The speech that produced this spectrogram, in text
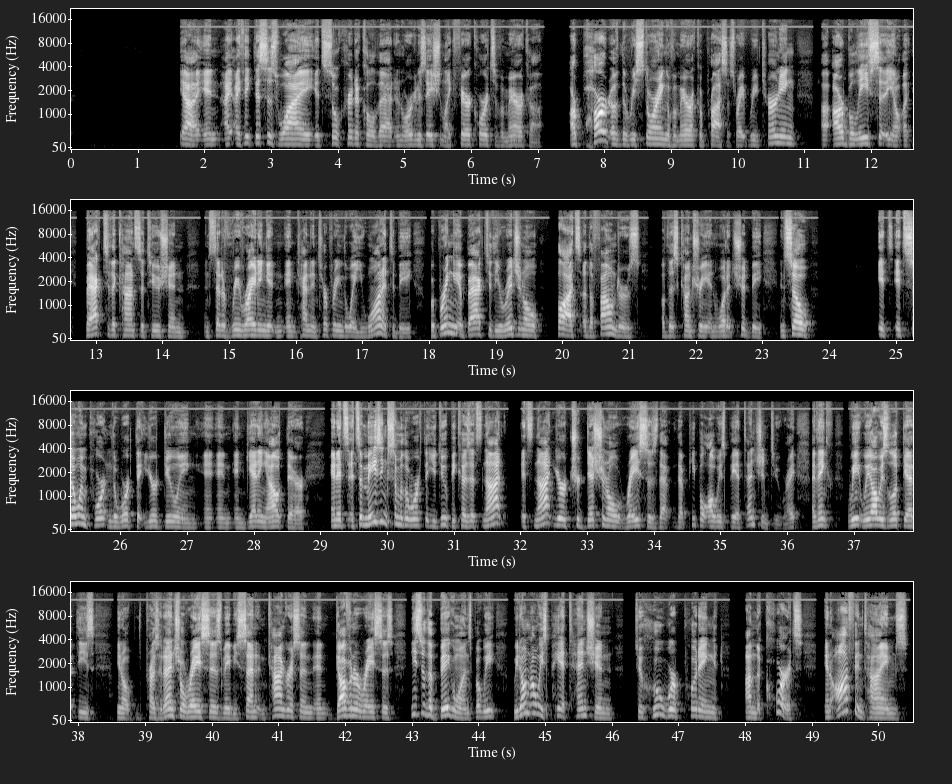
Yeah, and I, I, think this is why it's so critical that an organization like Fair Courts of America are part of the restoring of America process, right? Returning uh, our beliefs, you know, uh, back to the Constitution instead of rewriting it and, and kind of interpreting the way you want it to be, but bringing it back to the original thoughts of the founders of this country and what it should be. And so it's it's so important the work that you're doing and, and, and getting out there. And it's it's amazing some of the work that you do because it's not it's not your traditional races that, that people always pay attention to, right? I think we, we always look at these, you know, presidential races, maybe Senate and Congress and, and governor races. These are the big ones, but we, we don't always pay attention to who we're putting on the courts. And oftentimes,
